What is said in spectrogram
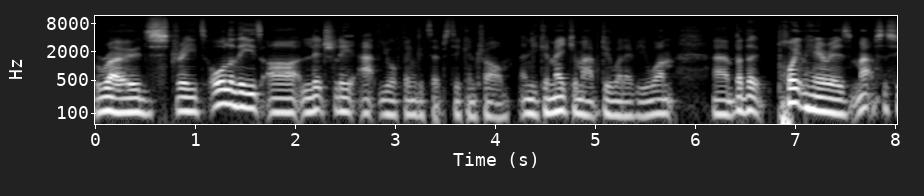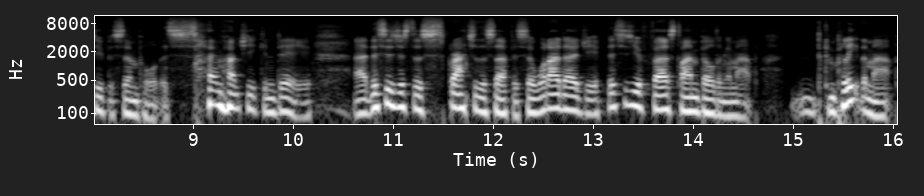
roads, streets. All of these are literally at your fingertips to control and you can make your map do whatever you want. Uh, but the point here is maps are super simple. There's so much you can do. Uh, this is just a scratch of the surface. So what I'd urge you, if this is your first time building a map, complete the map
